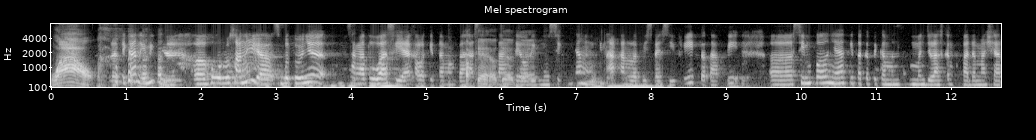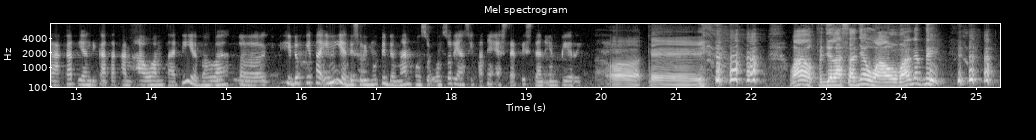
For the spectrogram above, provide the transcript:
Wow. Berarti kan ini ya, uh, urusannya ya sebetulnya sangat luas ya kalau kita membahas okay, tentang okay, teori okay. musiknya mungkin akan lebih spesifik, tetapi uh, simpelnya kita ketika men menjelaskan kepada masyarakat yang dikatakan awam tadi ya bahwa uh, hidup kita ini ya diselimuti dengan unsur-unsur yang sifatnya estetis dan empirik. Oke. Okay. wow, penjelasannya wow banget nih.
